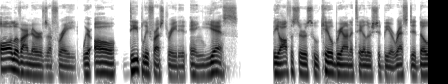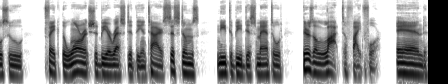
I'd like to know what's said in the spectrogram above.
all of our nerves are frayed. We're all deeply frustrated. And yes, the officers who killed Breonna Taylor should be arrested. Those who faked the warrant should be arrested. The entire systems need to be dismantled. There's a lot to fight for. And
